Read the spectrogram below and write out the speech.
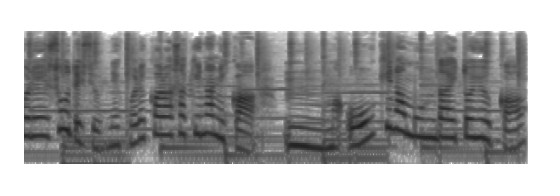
これそうですよね。これから先何かうんまあ大きな問題というか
